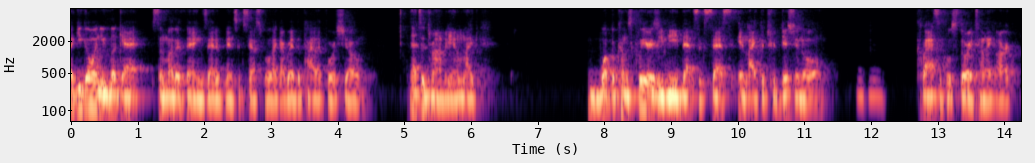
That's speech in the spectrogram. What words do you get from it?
Like you go and you look at some other things that have been successful. Like I read the pilot for a show that's a dramedy, and I'm like, what becomes clear is you need that success in like the traditional mm-hmm. classical storytelling arc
